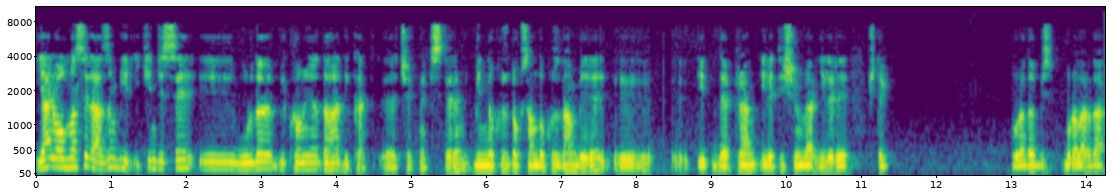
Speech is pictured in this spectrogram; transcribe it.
Yani olması lazım bir. İkincisi e, burada bir konuya daha dikkat e, çekmek isterim. 1999'dan beri e, deprem iletişim vergileri işte burada biz buralarda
